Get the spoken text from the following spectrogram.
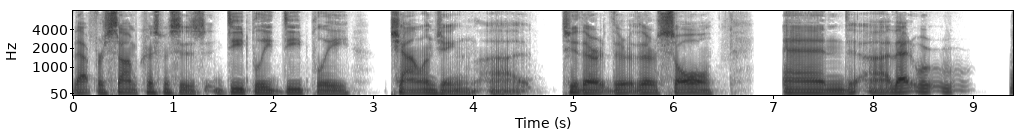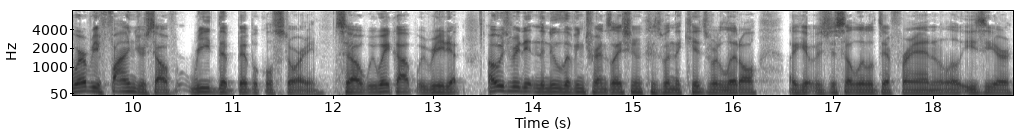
that for some, Christmas is deeply, deeply challenging uh, to their, their, their soul. And uh, that wherever you find yourself, read the biblical story. So we wake up, we read it. I always read it in the New Living Translation because when the kids were little, like it was just a little different and a little easier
